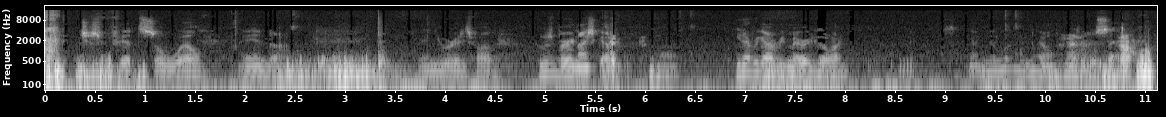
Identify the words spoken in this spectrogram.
it just fits so well. And uh, and you were Eddie's father, who was a very nice guy. He never got remarried though. I, you know, it's a little sad. Oh,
